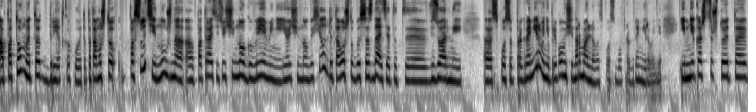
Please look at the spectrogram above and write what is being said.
А потом это бред какой-то, потому что по сути нужно а, потратить очень много времени и очень много сил для того, чтобы создать этот э, визуальный э, способ программирования при помощи нормального способа программирования. И мне кажется, что это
